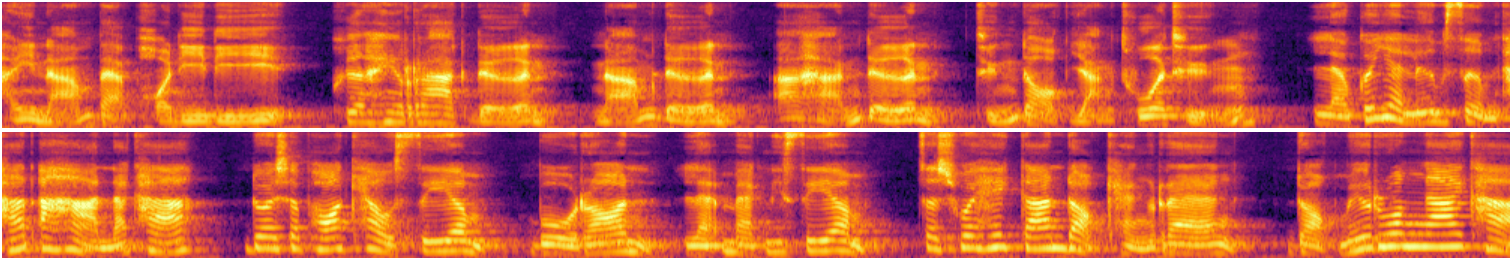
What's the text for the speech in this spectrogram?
ให้น้ำแบบพอดีๆ เพื่อให้รากเดิน น้ำเดิน อาหารเดิน ถึงดอกอย่างทั่วถึง แล้วก็อย่าลืมเสริมธาตุอาหารนะคะ โดยเฉพาะแคลเซียม โบรอน และแมกนีเซียม จะช่วยให้ก้านดอกแข็งแรง ดอกไม่ร่วงง่ายค่ะ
